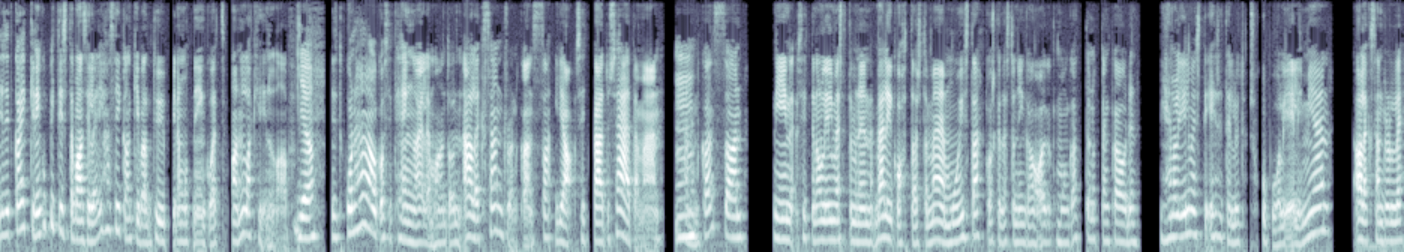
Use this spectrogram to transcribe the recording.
Ja sitten kaikki niin kuin piti sitä vaan silleen ihan sikan kivan tyyppinä, mutta niin kuin, että unlucky in love. Joo. Sitten kun hän alkoi sitten hengailemaan ton Alexandron kanssa ja sitten päätyi säätämään mm. hänen kanssaan, niin sitten oli ilmeisesti tämmöinen välikohtaus, jota mä en muista, koska tästä on niin kauan aika, kun mä oon kattonut tämän kauden. Niin hän oli ilmeisesti esitellyt sukupuolielimiään Alexandrolle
